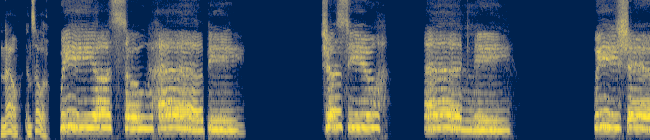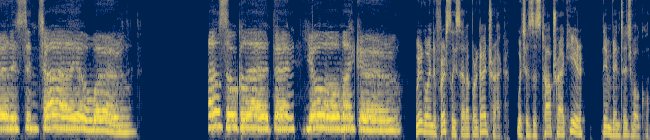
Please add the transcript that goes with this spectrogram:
Now in solo. We are so happy. Just you and me. We share this entire world. I'm so glad that you're my girl. We're going to firstly set up our guide track, which is this top track here named Vintage Vocal.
